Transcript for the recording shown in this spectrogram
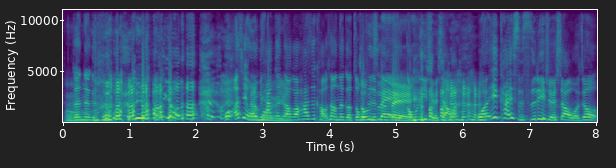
跟那个 女朋友的。我而且我比他更糟糕，他是考上那个中自备公立学校。我一开始私立学校我就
